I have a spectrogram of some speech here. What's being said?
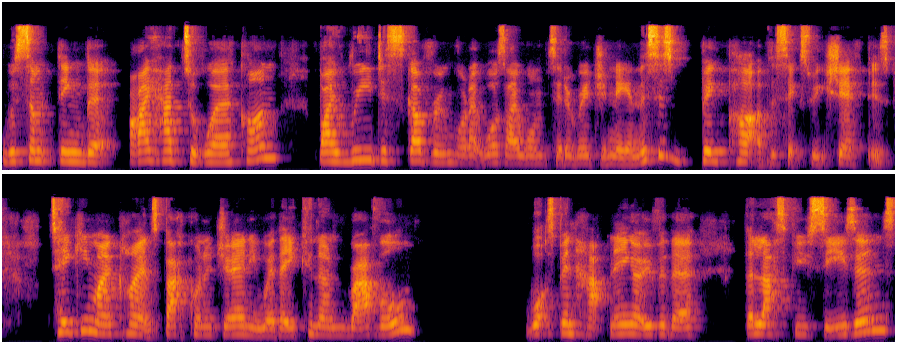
was something that I had to work on by rediscovering what it was I wanted originally. And this is big part of the six week shift is taking my clients back on a journey where they can unravel what's been happening over the the last few seasons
